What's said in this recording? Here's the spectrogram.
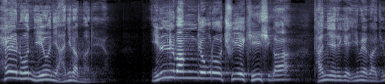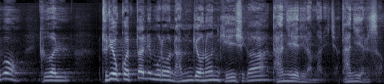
해놓은 예언이 아니란 말이에요. 일방적으로 주의 계시가 다니엘에게 임해가지고 그걸 두렵고 떨림으로 남겨놓은 계시가 다니엘이란 말이죠. 다니엘서.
